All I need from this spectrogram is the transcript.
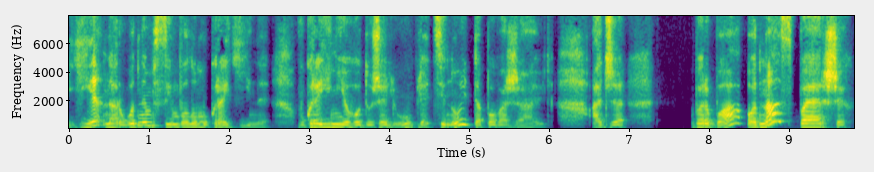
є народним символом України. В Україні його дуже люблять, цінують та поважають. Адже верба одна з перших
